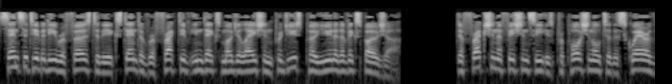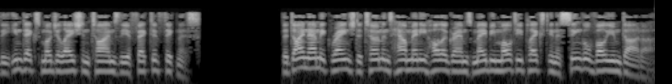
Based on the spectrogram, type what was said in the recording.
Sensitivity refers to the extent of refractive index modulation produced per unit of exposure. The diffraction efficiency is proportional to the square of the index modulation times the effective thickness. The dynamic range determines how many holograms may be multiplexed in a single volume data.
